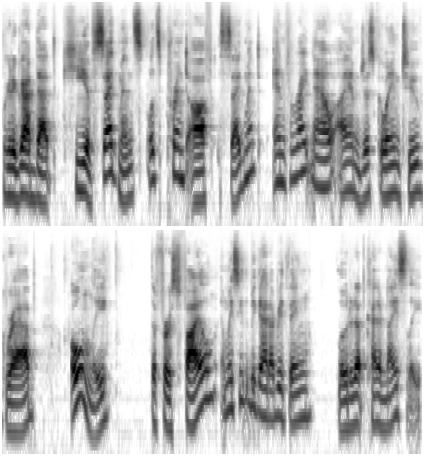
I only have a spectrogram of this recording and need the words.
we're going to grab that key of segments. Let's print off segment. And for right now, I am just going to grab only the first file. And we see that we got everything loaded up kind of nicely.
